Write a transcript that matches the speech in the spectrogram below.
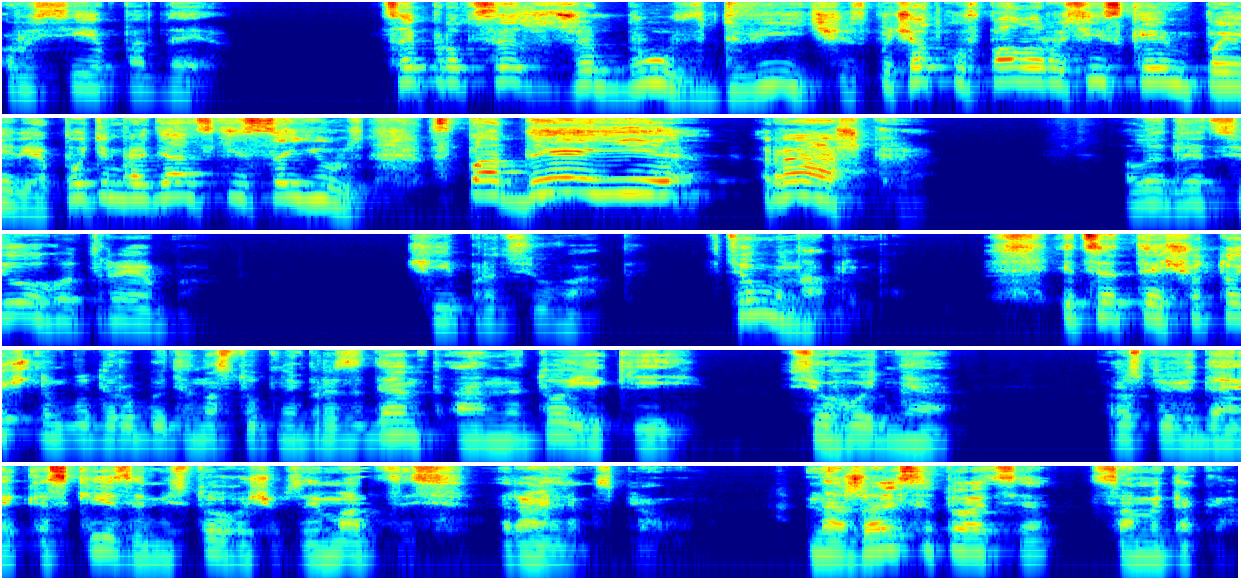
Росія паде. Цей процес вже був двічі. Спочатку впала Російська імперія, потім Радянський Союз, впаде і Рашка. Але для цього треба ще й працювати в цьому напрямку. І це те, що точно буде робити наступний президент, а не той, який сьогодні розповідає казки замість того, щоб займатися реальними справами. На жаль, ситуація саме така.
